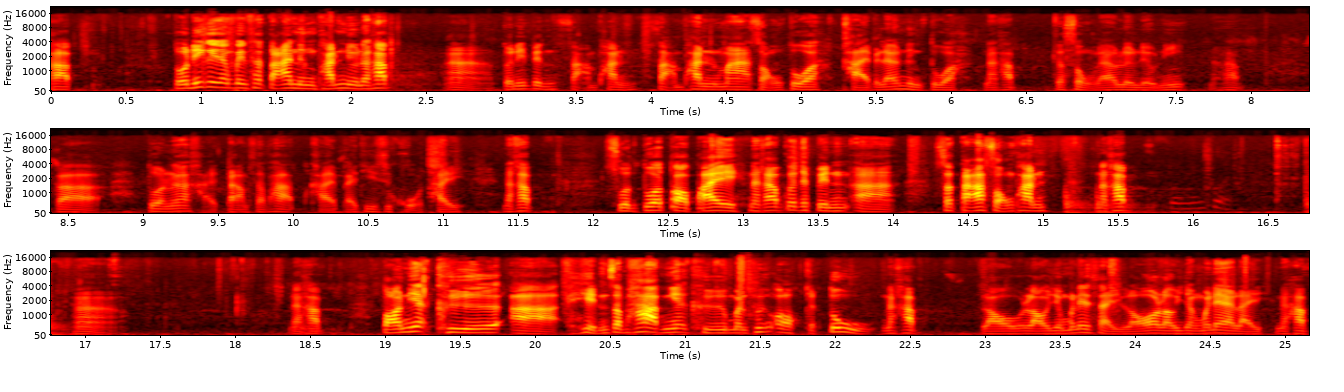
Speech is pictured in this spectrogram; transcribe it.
ครับ ตัวนี้ก็ยังเป็นสตาร์หนึ่งพันอยู่นะครับ อ่าตัวนี้เป็น 3,000 3,000 มา 2 ตัวขายไปแล้ว 1 ตัวนะครับ จะส่งแล้วเร็วๆนี้นะครับ ก็ตัวนั้นก็ขายตามสภาพขายไปที่สุโขทัยนะครับ ส่วนตัวต่อไปนะครับก็จะเป็นอ่าสตาร์2,000 นะครับอ่านะครับ ตอนนี้คืออ่าเห็นสภาพเนี้ยคือมันเพิ่งออกจากตู้นะครับ เราเรายังไม่ได้ใส่ล้อเรายังไม่ได้อะไรนะครับ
